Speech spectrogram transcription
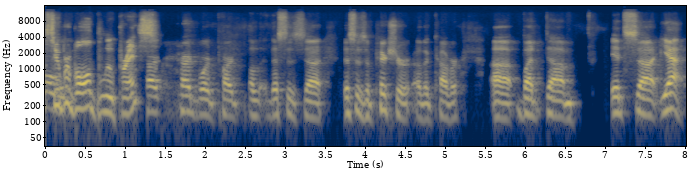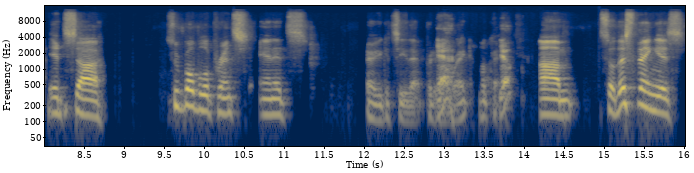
Super Bowl blueprints, Card, cardboard part. Oh, this is uh, this is a picture of the cover, uh, but um, it's uh, yeah, it's uh, Super Bowl blueprints, and it's there. You can see that pretty yeah. well, right? Okay. Yep. Um, so this thing is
